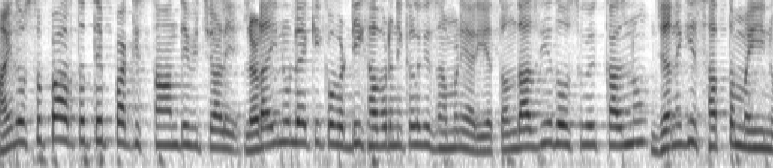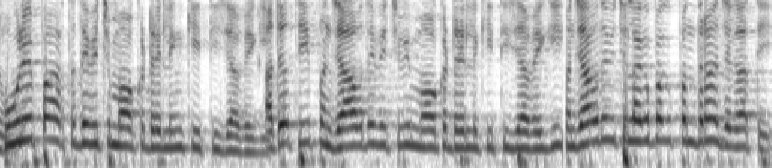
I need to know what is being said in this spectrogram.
ਹਾਂਜੀ ਦੋਸਤੋ, ਭਾਰਤ ਅਤੇ ਪਾਕਿਸਤਾਨ ਦੇ ਵਿਚਾਲੇ ਲੜਾਈ ਨੂੰ ਲੈ ਕੇ ਇੱਕ ਵੱਡੀ ਖਬਰ ਨਿਕਲ ਕੇ ਸਾਹਮਣੇ ਆ ਰਹੀ ਹੈ। ਤੁਹਾਨੂੰ ਦੱਸ ਦਈਏ ਦੋਸਤੋ ਕਿ ਕੱਲ ਨੂੰ ਯਾਨੀ ਕਿ 7 ਮਈ ਨੂੰ ਪੂਰੇ ਭਾਰਤ ਦੇ ਵਿੱਚ ਮੌਕ ਡ੍ਰਿਲਿੰਗ ਕੀਤੀ ਜਾਵੇਗੀ ਅਤੇ ਉੱਥੇ ਹੀ ਪੰਜਾਬ ਦੇ ਵਿੱਚ ਵੀ ਮੌਕ ਡ੍ਰਿਲ ਕੀਤੀ ਜਾਵੇਗੀ। ਪੰਜਾਬ ਦੇ ਵਿੱਚ ਲਗਭਗ 15 ਜਗ੍ਹਾ ਤੇ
